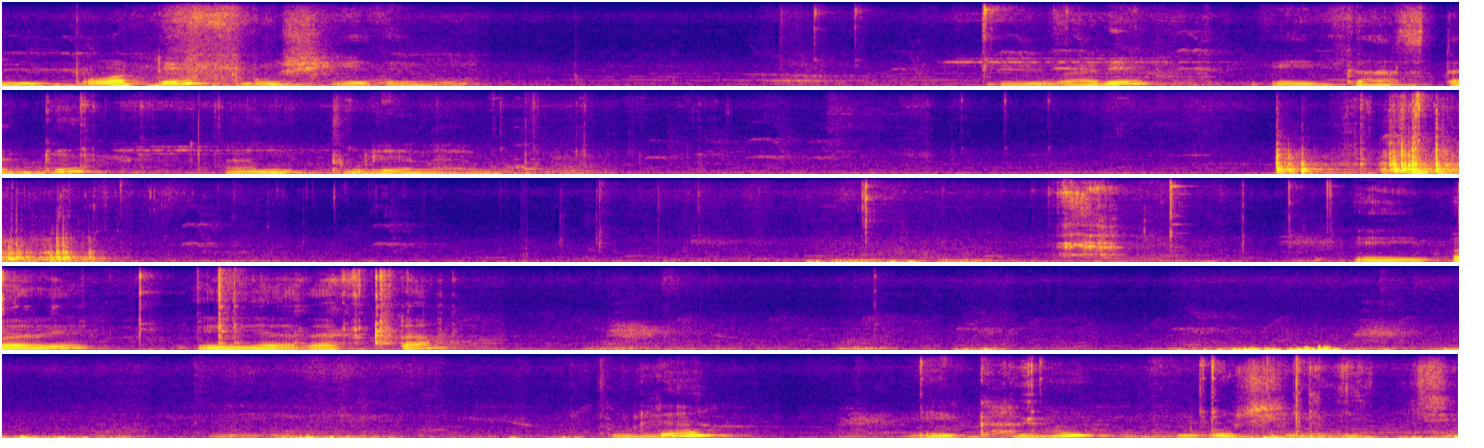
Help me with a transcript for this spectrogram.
এই পটে বসিয়ে দেব। এবারে এই গাছটাকে আমি তুলে নেব। এইবারে এই আর একটা তুলে এখানে বসিয়ে দিচ্ছি।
